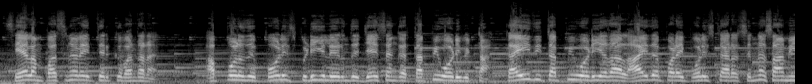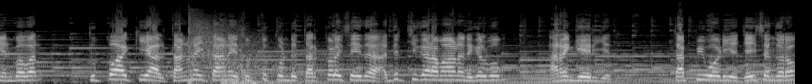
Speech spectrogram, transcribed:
சேலம் பஸ் நிலையத்திற்கு வந்தனர். அப்பொழுது போலீஸ் பிடியில் இருந்து ஜெய்சங்கர் தப்பி ஓடிவிட்டான். கைதி தப்பி ஓடியதால் ஆயுதப்படை போலீஸ்காரர் சின்னசாமி என்பவர் துப்பாக்கியால் தன்னைத்தானே சுட்டுக்கொண்டு தற்கொலை செய்த அதிர்ச்சிகரமான நிகழ்வும் அரங்கேறியது. தப்பி ஓடிய ஜெய்சங்கரோ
